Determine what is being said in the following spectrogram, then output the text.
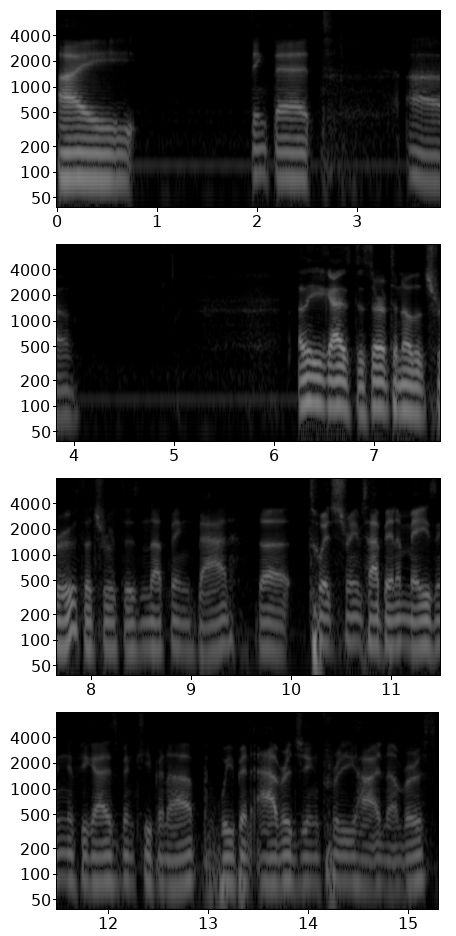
I think that uh, I think you guys deserve to know the truth. The truth is nothing bad. The Twitch streams have been amazing. If you guys been keeping up, we've been averaging pretty high numbers.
